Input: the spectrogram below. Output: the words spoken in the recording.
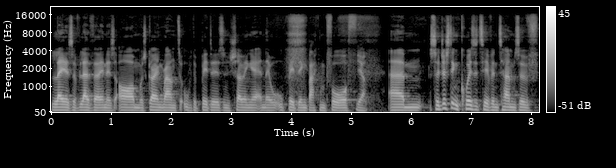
layers of leather in his arm. Was going around to all the bidders and showing it, and they were all bidding back and forth. Yeah. Um, so just inquisitive in terms of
